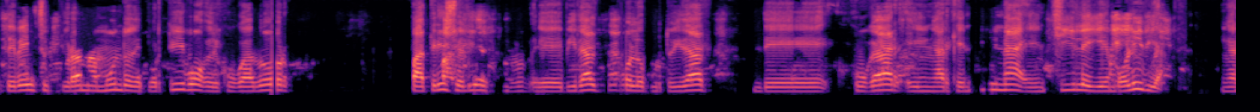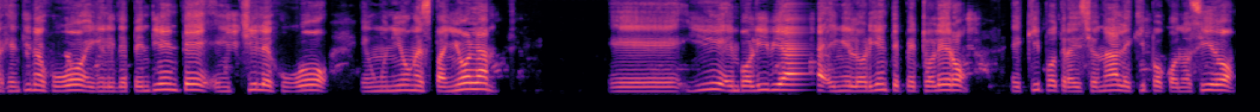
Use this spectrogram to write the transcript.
TV y su programa Mundo Deportivo, el jugador Patricio Elías eh, Vidal tuvo la oportunidad de jugar en Argentina, en Chile y en Bolivia. En Argentina jugó en el Independiente, en Chile jugó en Unión Española eh, y en Bolivia, en el Oriente Petrolero, equipo tradicional, equipo conocido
